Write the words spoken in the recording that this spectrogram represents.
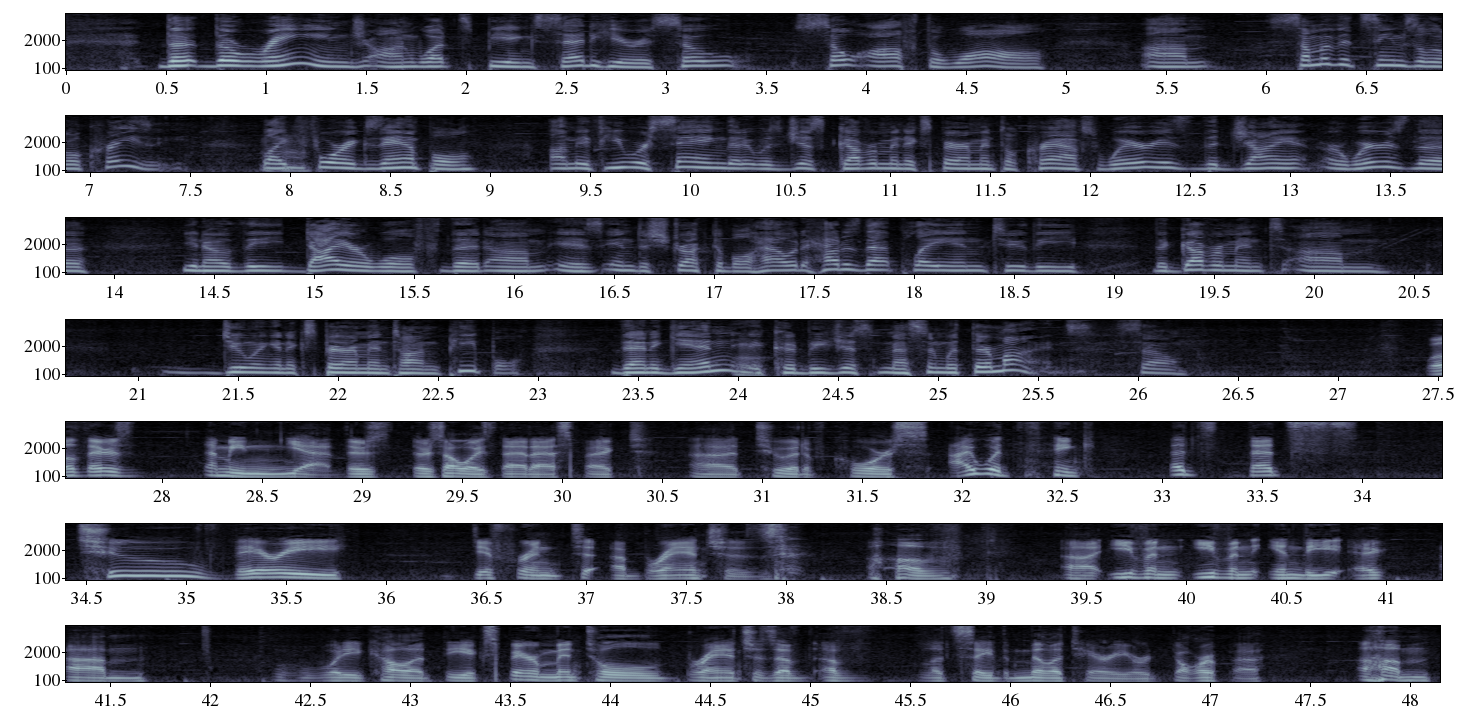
the the range on what's being said here is so so off the wall. Um, some of it seems a little crazy. Like Mm-hmm. for example, um, if you were saying that it was just government experimental crafts, where is the giant or where is the you know the dire wolf that um, is indestructible? How how does that play into the the government um, doing an experiment on people? Then again, Hmm. it could be just messing with their minds. So Well, there's, I mean, yeah, there's there's always that aspect uh, to it. Of course, I would think that's that's two very different uh, branches of uh, even even in the um, what do you call it? The experimental branches of of let's say the military or DARPA. Um,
